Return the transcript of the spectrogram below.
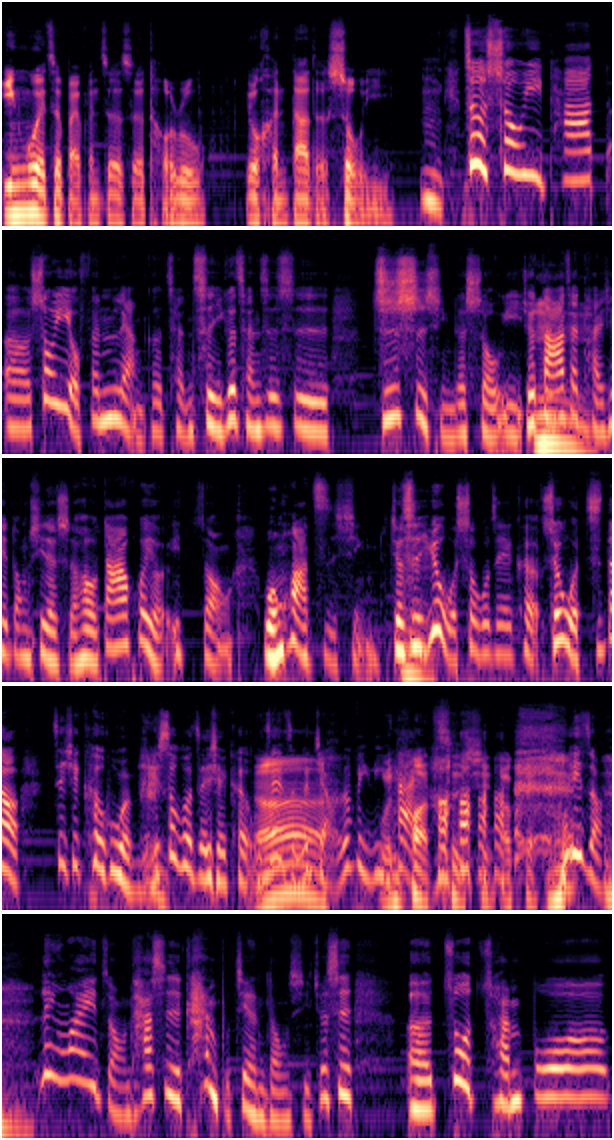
因为这百分之二十的投入有很大的受益。嗯，这个受益它呃，受益有分两个层次，一个层次是知识型的受益，就大家在谈一些东西的时候，嗯、大家会有一种文化自信，就是因为我受过这些课，嗯、所以我知道这些客户没受过这些课，嗯、我这怎么讲都比你厉害。文化自信，OK。一种，另外一种它是看不见的东西，就是呃，做传播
